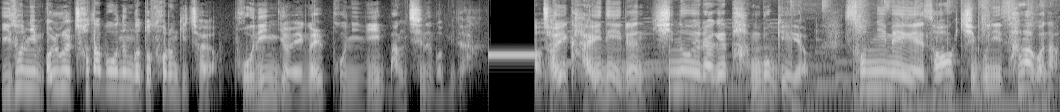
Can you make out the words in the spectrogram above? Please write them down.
이 손님 얼굴 쳐다보는 것도 소름 끼쳐요. 본인 여행을 본인이 망치는 겁니다. 저희 가이드 일은 희노애락의 반복이에요. 손님에 의해서 기분이 상하거나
